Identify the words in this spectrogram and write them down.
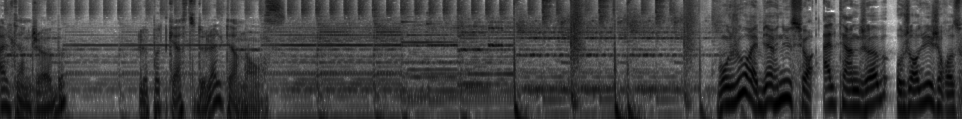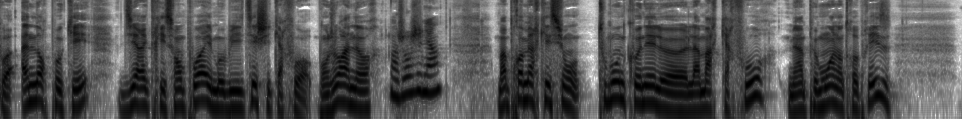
Alternjob, le podcast de l'alternance. Bonjour et bienvenue sur Alternjob. Aujourd'hui, je reçois Anne-Laure Poquet, directrice emploi et mobilité chez Carrefour. Bonjour Anne-Laure. Bonjour Julien. Ma première question, tout le monde connaît le- la marque Carrefour, mais un peu moins l'entreprise.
